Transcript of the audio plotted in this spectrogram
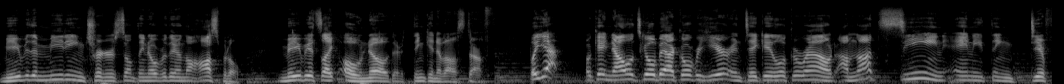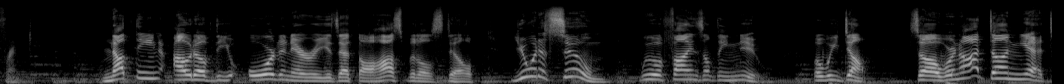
Maybe the meeting triggers something over there in the hospital. Maybe it's like, oh no, they're thinking about stuff. But yeah, okay, now let's go back over here and take a look around. I'm not seeing anything different. Nothing out of the ordinary is at the hospital still. You would assume we will find something new. But we don't. So we're not done yet.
